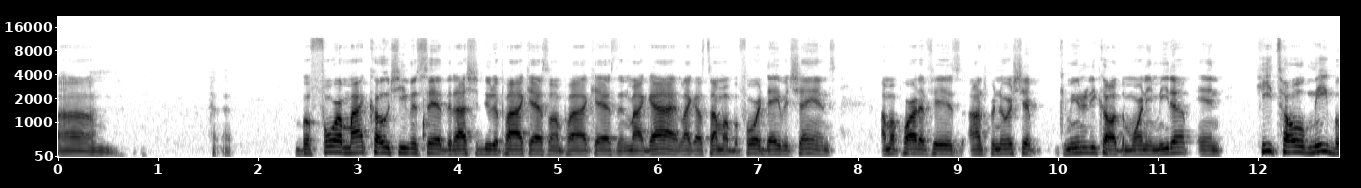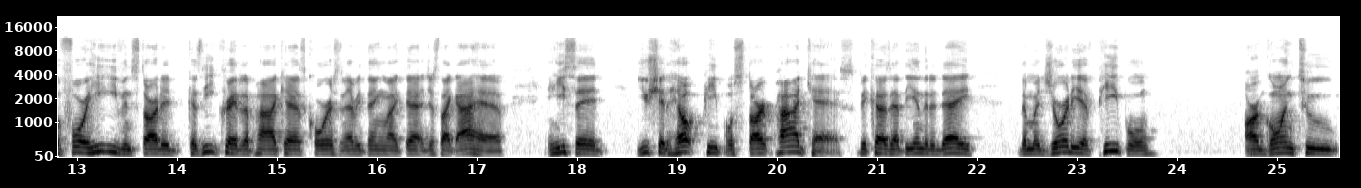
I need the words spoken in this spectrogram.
um before my coach even said that I should do the podcast on podcast, and my guy, like I was talking about before, David Shands, I'm a part of his entrepreneurship community called the Morning Meetup, and he told me before he even started because he created a podcast course and everything like that, just like I have, and he said you should help people start podcasts because at the end of the day, the majority of people are going to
